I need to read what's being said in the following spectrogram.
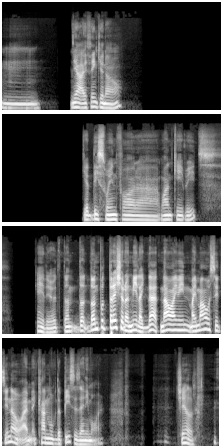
Mm, yeah, I think you know. Get this win for uh, 1k bits. Okay, dude. Don't, don't don't put pressure on me like that. Now, I mean, my mouse, it's, you know, I can't move the pieces anymore. Chill.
